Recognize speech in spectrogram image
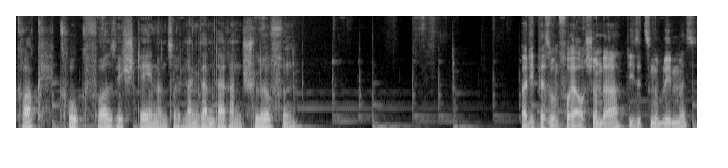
Grogkrug vor sich stehen und so langsam daran schlürfen. War die Person vorher auch schon da, die sitzen geblieben ist?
